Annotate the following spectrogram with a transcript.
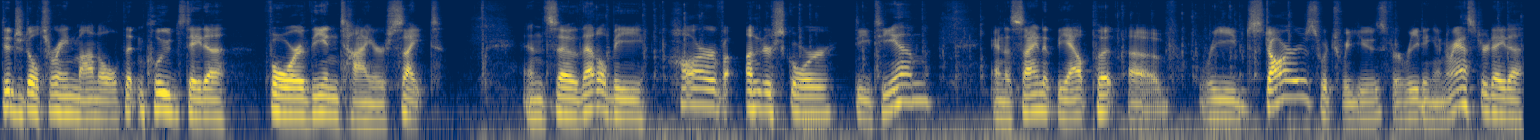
digital terrain model that includes data for the entire site. And so that'll be harv underscore DTM and assign it the output of read stars, which we use for reading and raster data.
